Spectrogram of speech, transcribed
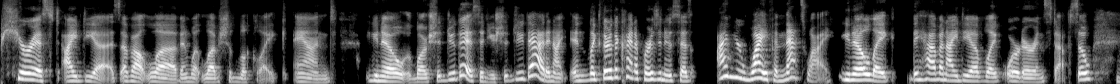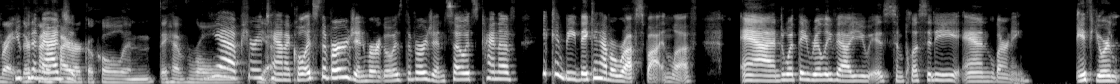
purist ideas about love and what love should look like. And, you know, love should do this and you should do that. And I, and like they're the kind of person who says, I'm your wife and that's why, you know, like they have an idea of like order and stuff. So, right. You They're can kind imagine- of hierarchical and they have roles. yeah, puritanical. It's the virgin. Virgo is the virgin. So it's kind of, it can be, they can have a rough spot in love. And what they really value is simplicity and learning. If your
